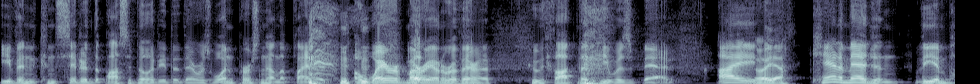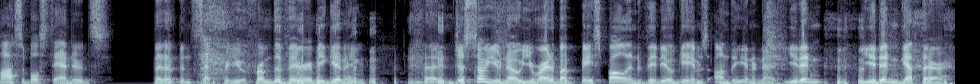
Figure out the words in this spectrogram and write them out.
even considered the possibility that there was one person on the planet aware of Mariano yep. Rivera who thought that he was bad. I oh yeah can't imagine the impossible standards that have been set for you from the very beginning. that just so you know, you write about baseball and video games on the internet. You didn't you didn't get there.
